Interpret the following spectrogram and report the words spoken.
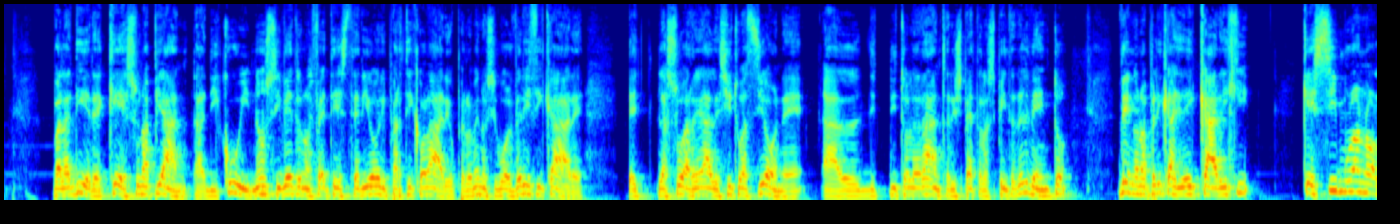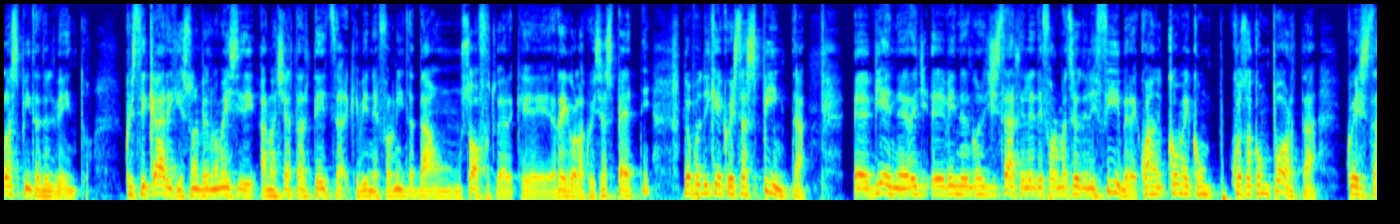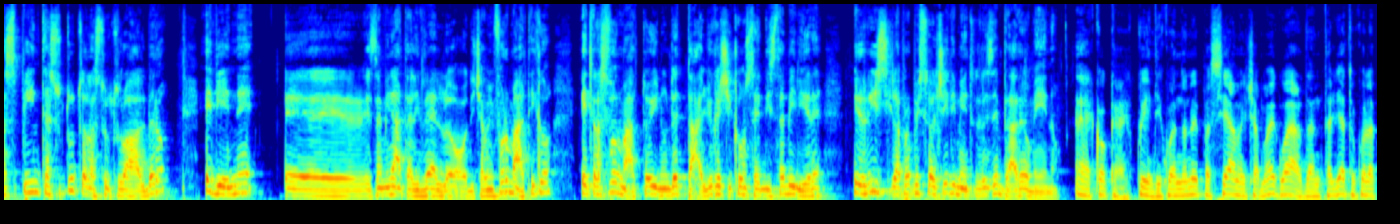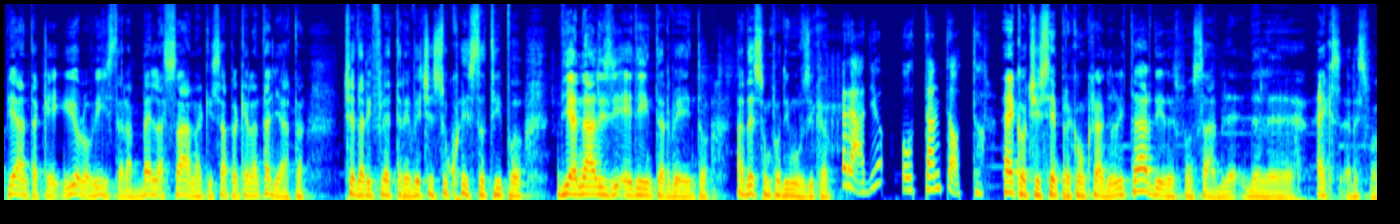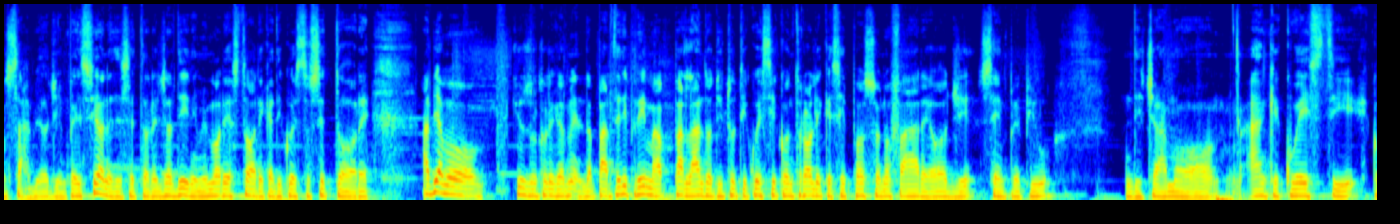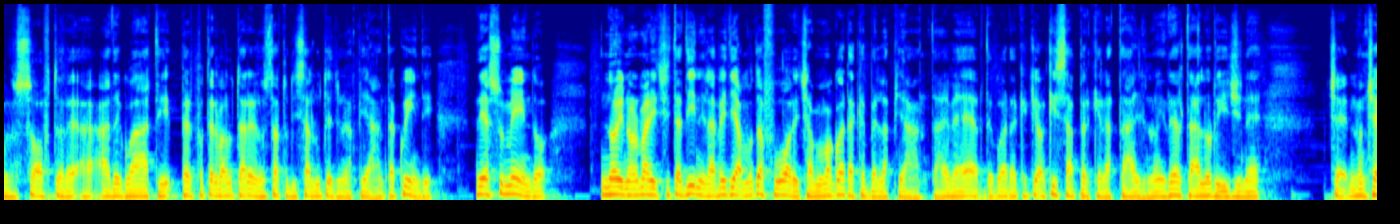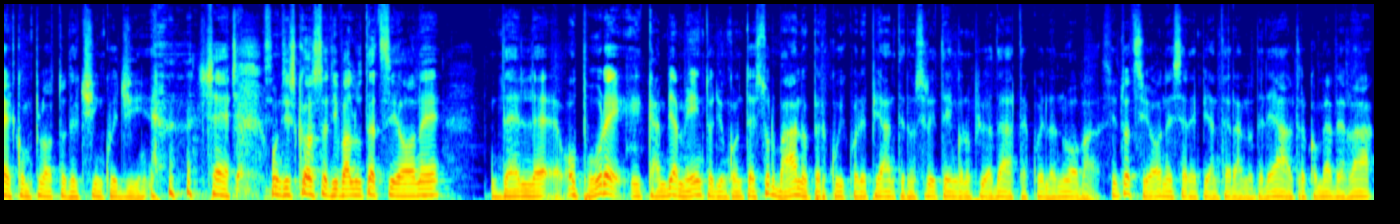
Vale a dire che su una pianta di cui non si vedono effetti esteriori particolari o perlomeno si vuole verificare eh, la sua reale situazione al, di, di tolleranza rispetto alla spinta del vento, vengono applicati dei carichi che simulano la spinta del vento. Questi carichi sono vengono messi a una certa altezza che viene fornita da un software che regola questi aspetti, dopodiché questa spinta eh, viene, eh, vengono registrate le deformazioni delle fibre, quando, come, com, cosa comporta questa spinta su tutta la struttura albero e viene eh, esaminata a livello diciamo informatico e trasformato in un dettaglio che ci consente di stabilire il rischio, la propria al cedimento dell'esemplare o meno. Ecco, ok, quindi quando noi passiamo e diciamo, eh guarda, hanno tagliato quella pianta che io l'ho vista, era bella sana, chissà perché l'hanno tagliata, c'è da riflettere invece su questo tipo di analisi e di intervento. Adesso un po' di musica. Radio 88. Eccoci sempre con Claudio Litardi, responsabile delle, ex responsabile oggi in pensione del settore giardini, memoria storica di questo settore. Abbiamo chiuso il collegamento da parte di prima parlando di tutti questi controlli che si possono fare oggi sempre più diciamo anche questi con software adeguati per poter valutare lo stato di salute di una pianta. Quindi, riassumendo, noi normali cittadini la vediamo da fuori, diciamo ma guarda che bella pianta, è verde, guarda che chiodo, chissà perché la tagliano, in realtà all'origine cioè, non c'è il complotto del 5G, c'è certo. un discorso di valutazione del, oppure il cambiamento di un contesto urbano per cui quelle piante non si ritengono più adatte a quella nuova situazione e se ne pianteranno delle altre, come avverrà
